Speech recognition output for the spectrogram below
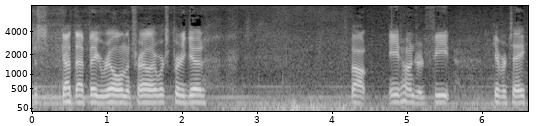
Just got that big reel on the trailer, works pretty good. It's about 800 feet, give or take.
